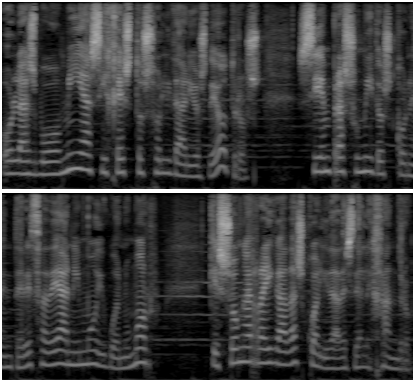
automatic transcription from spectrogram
o las bohomías y gestos solidarios de otros, siempre asumidos con entereza de ánimo y buen humor, que son arraigadas cualidades de Alejandro.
